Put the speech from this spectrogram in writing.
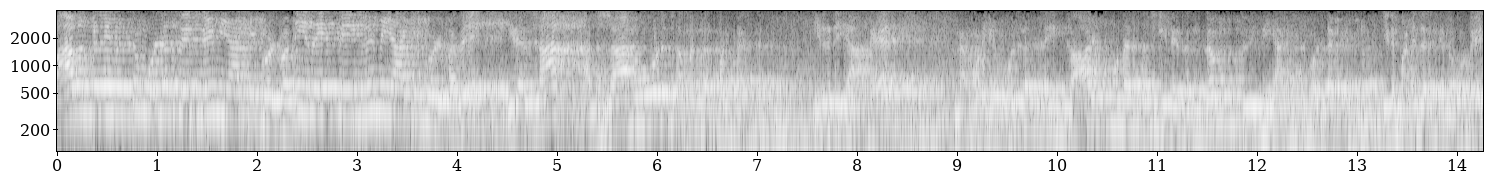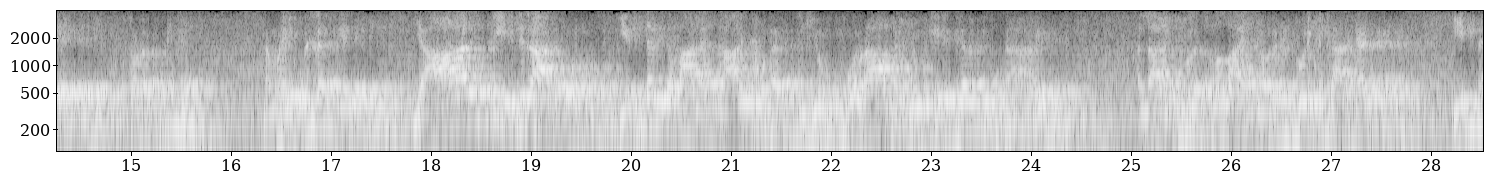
பாவங்களை விட்டும் உள்ளத்தை தூய்மையாக்கிக் கொள்வது இதயத்தை தூய்மையாக்கிக் கொள்வது இதெல்லாம் அல்லாஹோடு சம்பந்தப்பட்டது. இறுதியாக நம்முடைய உள்ளத்தை காழ்ப்புணர்ச்சியிலிருந்தும் தூய்மையாக்கிக் கொள்ள வேண்டும். இது மனிதர்களோடு தொடர்புடைய நம்முடைய உள்ளத்தில் யாருக்கு எதிராகவும் எந்த விதமான காழ்ப்புணர்ச்சியும் பொறாமையும் இருக்கக்கூடாது. அல்லாஹ் கூட சொல்லலாயின் அவர்கள் கூறுகின்றார்கள் இந்த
